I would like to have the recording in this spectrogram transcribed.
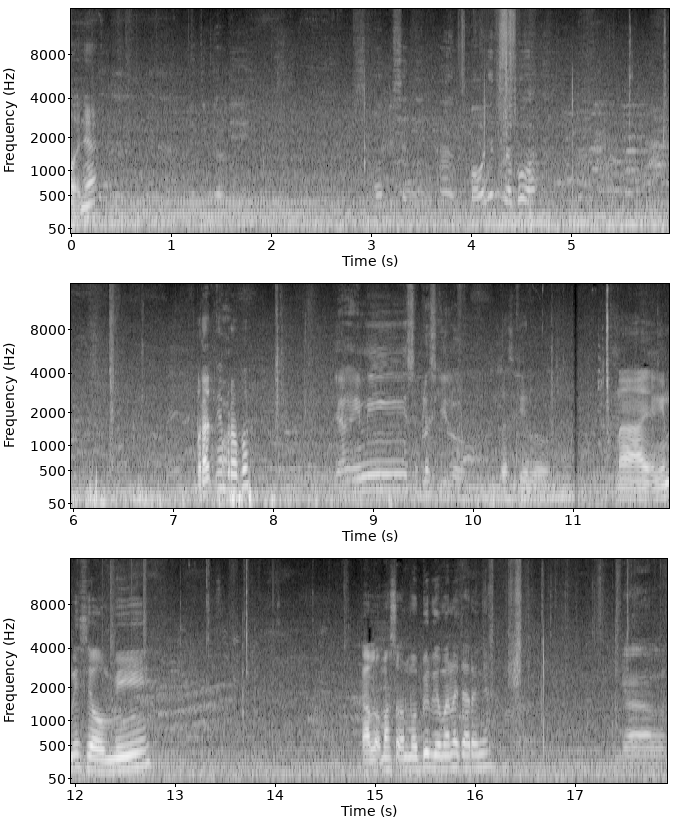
bawanya tinggal di semua bisa di nah, bawahnya tinggal bawa beratnya berapa? yang ini 11 kilo 11 kilo. Nah, yang ini Xiaomi. Kalau masukkan mobil gimana caranya? tinggal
